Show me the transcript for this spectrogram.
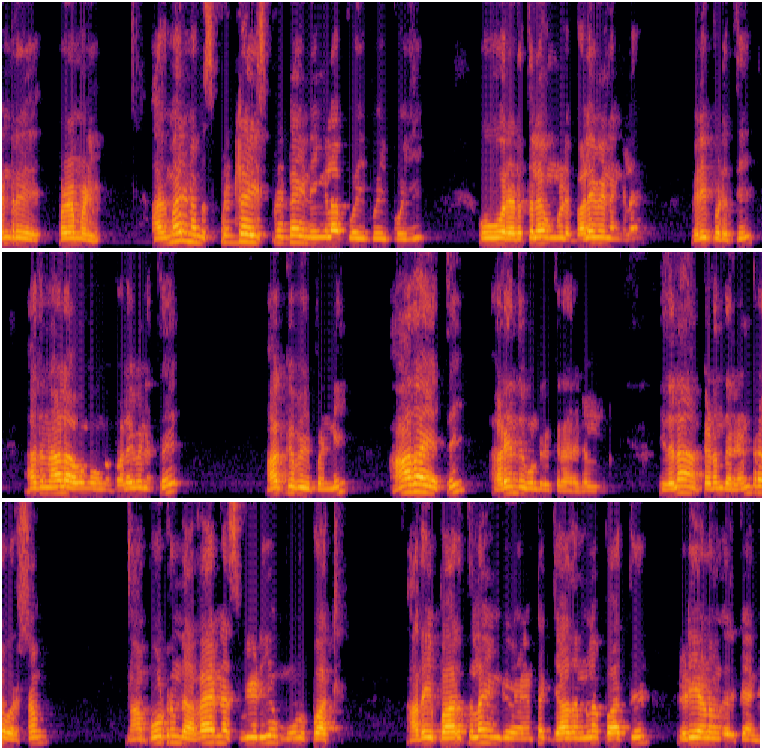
என்று பழமொழி. அது மாதிரி நம்ம ஸ்ப்ரெட் ஆகி ஸ்ப்ரெட் ஆகி நீங்களாக போய் போய் போய் ஒவ்வொரு இடத்துல உங்களுடைய பலவீனங்களை வெளிப்படுத்தி அதனால் அவங்க உங்கள் பலவீனத்தை ஆக்குபை பண்ணி ஆதாயத்தை அடைந்து கொண்டிருக்கிறார்கள். இதெல்லாம் கடந்த ரெண்டரை வருஷம் நான் போட்டிருந்த அவேர்னஸ் வீடியோ மூணு பார்ட் அதை பார்த்துலாம் எங்க என்கிட்ட ஜாதகம்லாம் பார்த்து ரெடியானவங்க இருக்காங்க.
